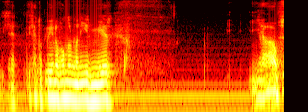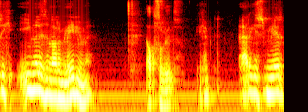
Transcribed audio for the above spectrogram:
Je hebt- je hebt op een of andere manier meer... Ja, op zich, e-mail is een arm medium. Hè. Absoluut. Je hebt ergens meer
